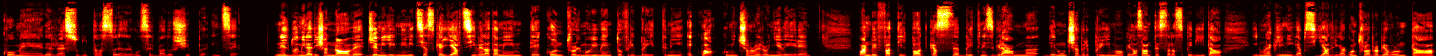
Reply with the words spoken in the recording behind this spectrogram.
come del resto tutta la storia della conservatorship in sé. Nel 2019 Jamie Lynn inizia a scagliarsi velatamente contro il movimento Free Britney e qua cominciano le rogne vere. Quando infatti il podcast Britney's Gram denuncia per primo che la santa è stata spedita in una clinica psichiatrica contro la propria volontà,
